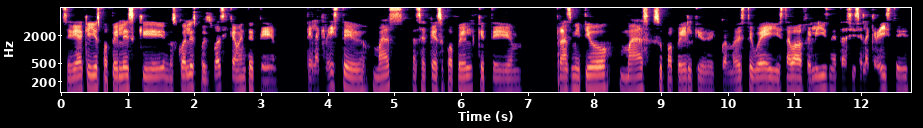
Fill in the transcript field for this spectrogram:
sería aquellos papeles que en los cuales pues básicamente te, te la creíste más acerca de su papel, que te transmitió más su papel que cuando este güey estaba feliz, neta, sí se la creíste,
